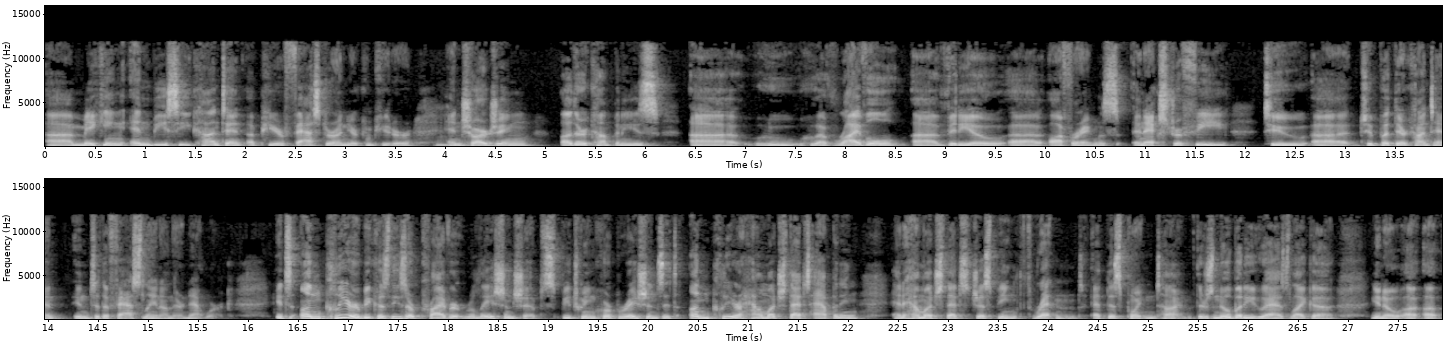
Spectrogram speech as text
uh, making NBC content appear faster on your computer mm-hmm. and charging other companies uh, who who have rival uh, video uh, offerings an extra fee to uh, to put their content into the fast lane on their network. It's unclear because these are private relationships between corporations. It's unclear how much that's happening and how much that's just being threatened at this point in time. There's nobody who has like a, you know, a,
